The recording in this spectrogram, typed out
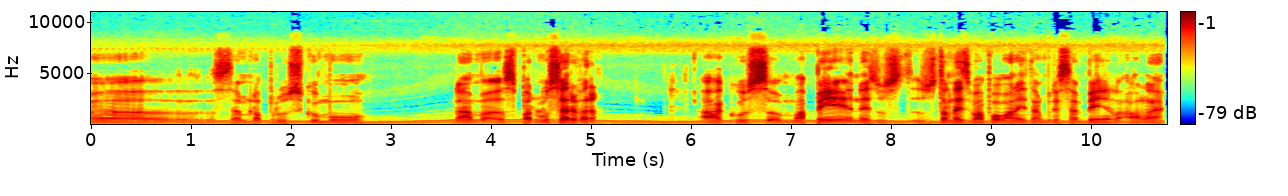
uh, jsem na průzkumu nám spadl server a kus mapy nezůst, zůstal nezmapovaný tam, kde jsem byl, ale,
